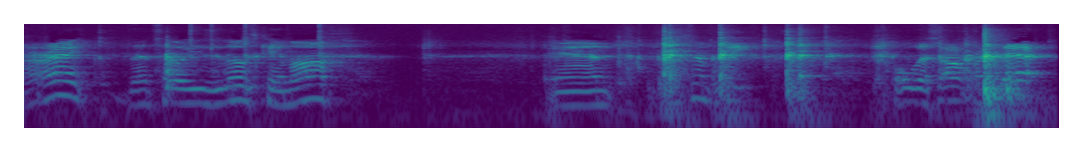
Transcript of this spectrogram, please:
Alright, that's those came off. And simply pull this out like that,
